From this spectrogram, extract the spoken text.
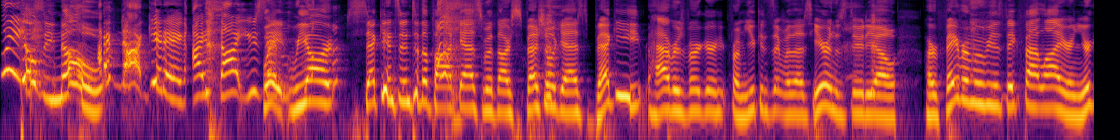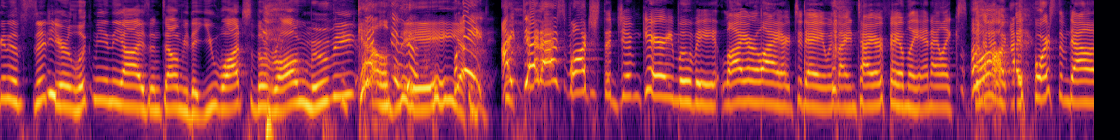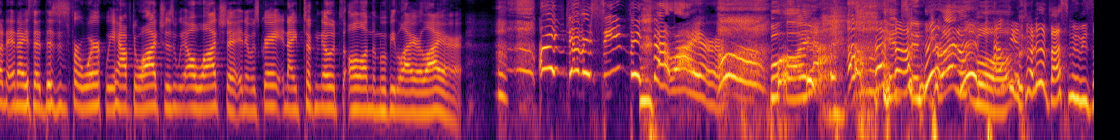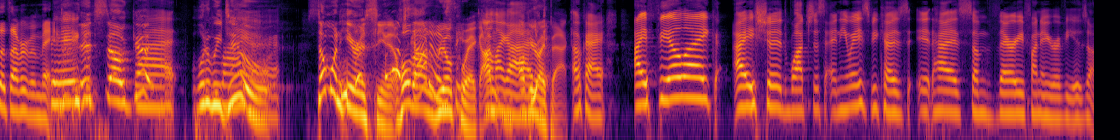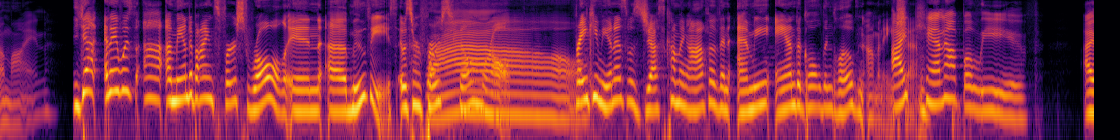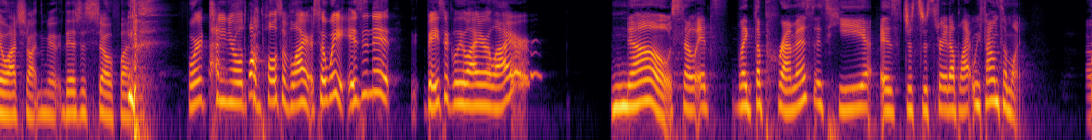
Wait, Kelsey, no. I'm not kidding. I thought you said. Wait, we are seconds into the podcast with our special guest, Becky Haversberger from You Can Sit With Us here in the studio. Her favorite movie is Big Fat Liar, and you're gonna sit here, look me in the eyes, and tell me that you watched the wrong movie? Kelsey. Wait, I dead ass watched the Jim Carrey movie Liar Liar today with my entire family, and I like Fuck. I forced them down, and I said, "This is for work. We have to watch this." We all watched it, and it was great. And I took notes all on the movie Liar Liar. I've never seen Big Fat Liar. Boy, it's incredible. Kelsey, it's one of the best movies that's ever been made. Big It's so good. Fat What do we Liar. do? Someone here has seen it. Hold gotta on, have real seen- quick. Oh I'm, my I'll be right back. Okay. I feel like I should watch this anyways because it has some very funny reviews online. Yeah, and it was uh, Amanda Bynes' first role in uh, movies. It was her first film role. Frankie Muniz was just coming off of an Emmy and a Golden Globe nomination. I cannot believe I watched on the movie. This is so funny. 14 year old compulsive liar. So, wait, isn't it basically liar, liar? No, so it's like the premise is he is just a straight up liar. We found someone.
